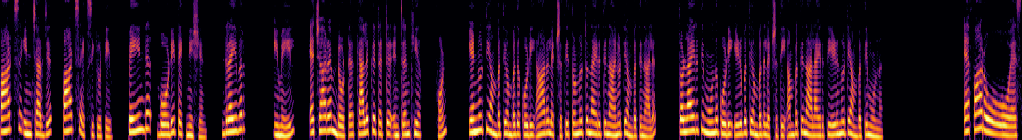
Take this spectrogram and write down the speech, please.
parts incharge parts executive paint body technician driver email H R M dot Calicut intern here phone എണ്ണൂറ്റി അമ്പത്തിയൊമ്പത് കോടി ആറ് ലക്ഷത്തി തൊണ്ണൂറ്റൊന്നായിരത്തി നാനൂറ്റി അമ്പത്തിനാല് തൊള്ളായിരത്തി മൂന്ന് കോടി എഴുപത്തിയൊമ്പത് ലക്ഷത്തി അമ്പത്തിനാലായിരത്തി എഴുന്നൂറ്റി അമ്പത്തിമൂന്ന് എഫ് ആർ ഒ എസ്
